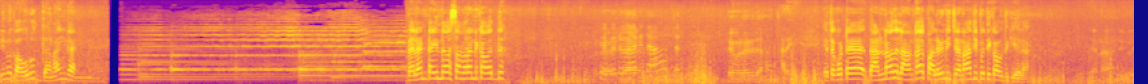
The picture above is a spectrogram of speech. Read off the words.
අපිව කවුරුත් ගණන් ගන්න. වැලන්ටයින් දවස් සමරන්නේ කවද්ද? පෙබරවාරි 14 පෙමරට දහ හරි. එතකොට දන්නවද ලංකාවේ පළවෙනි ජනාධිපති කවුද කියලා? ජනාධිපති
